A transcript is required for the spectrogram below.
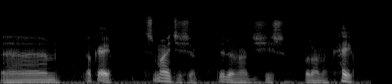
Ehm, Okej, trzymajcie się. Tyle na dzisiejszy poranek. Hej!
